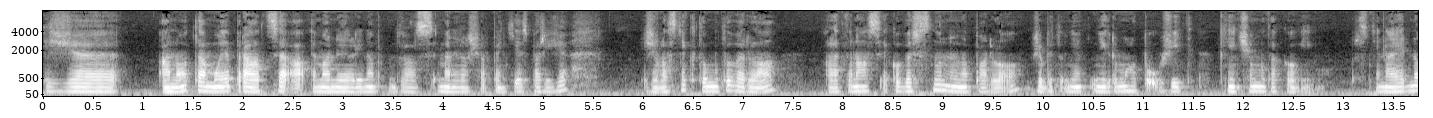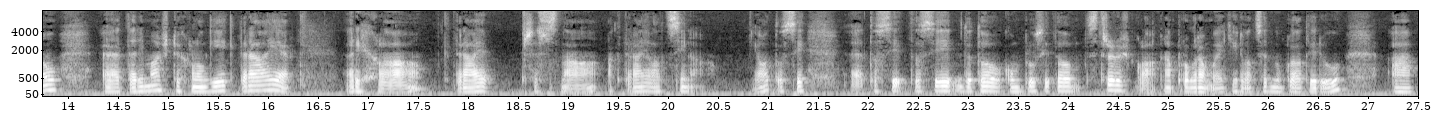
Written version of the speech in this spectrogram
že ano, ta moje práce a Emanuelina, dělala s Emanuel Charpentier z Paříže, že vlastně k tomu to vedla, ale to nás jako ve snu nenapadlo, že by to někdo mohl použít k něčemu takovému. Prostě najednou eh, tady máš technologii, která je rychlá, která je přesná a která je laciná. Jo, to, si, eh, to, si, to si do toho komplu si to středoškolák naprogramuje těch 20 nukleotidů a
